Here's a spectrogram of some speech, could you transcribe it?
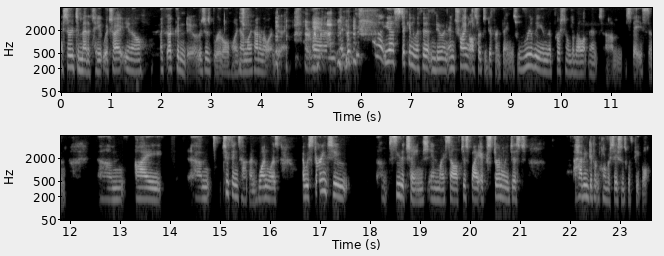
i started to meditate which i you know like I couldn't do. It was just brutal. Like I'm like I don't know what I'm doing. I remember and, and just, uh, yeah, sticking with it and doing and trying all sorts of different things, really in the personal development um, space. And um, I um, two things happened. One was I was starting to um, see the change in myself just by externally just having different conversations with people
